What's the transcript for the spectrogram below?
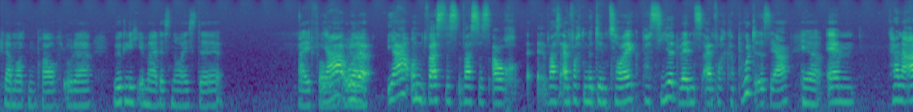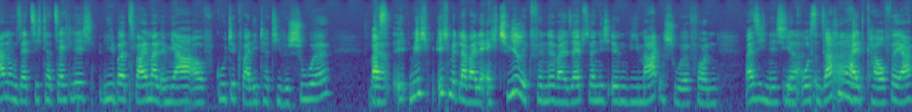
Klamotten braucht oder wirklich immer das neueste iPhone. Ja, oder, ja, und was das, was das auch, was einfach mit dem Zeug passiert, wenn es einfach kaputt ist, ja. Ja, Ähm, keine Ahnung, setze ich tatsächlich lieber zweimal im Jahr auf gute qualitative Schuhe. Was ich, mich, ich mittlerweile echt schwierig finde, weil selbst wenn ich irgendwie Markenschuhe von, weiß ich nicht, den Ja, großen total. Sachen halt kaufe, ja.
